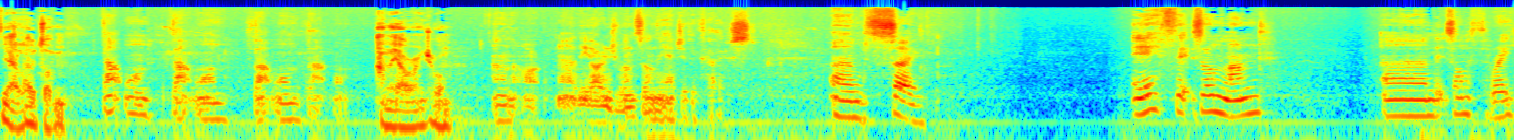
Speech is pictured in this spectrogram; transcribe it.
Yeah, loads of them. That one, that one, that one, that one. And the orange one. And the, or- no, the orange one's on the edge of the coast. Um, so, if it's on land and it's on a three,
